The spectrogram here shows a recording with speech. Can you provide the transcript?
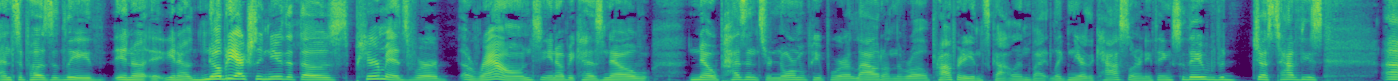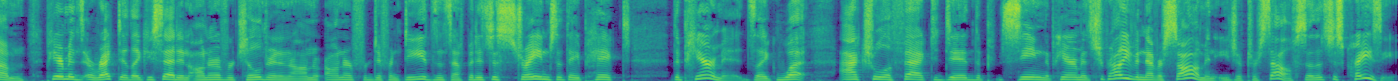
and supposedly you know you know nobody actually knew that those pyramids were around you know because no no peasants or normal people were allowed on the royal property in Scotland by like near the castle or anything. So they would just have these um, pyramids erected like you said in honor of her children and honor, honor for different deeds and stuff. But it's just strange that they picked the pyramids like what actual effect did the seeing the pyramids she probably even never saw them in egypt herself so that's just crazy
